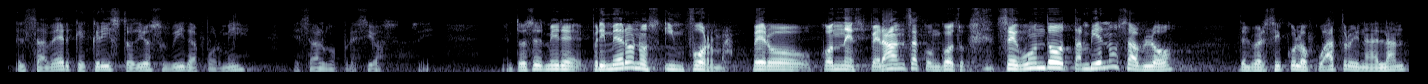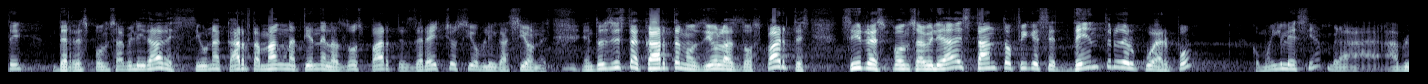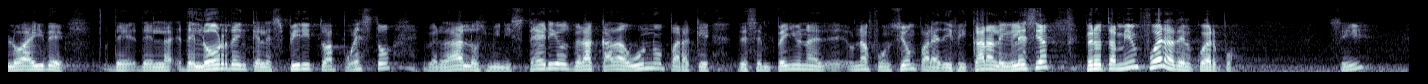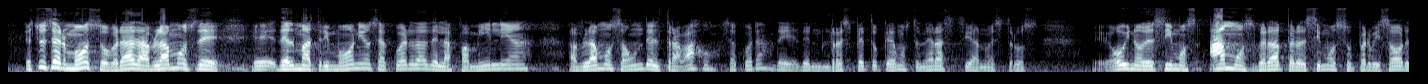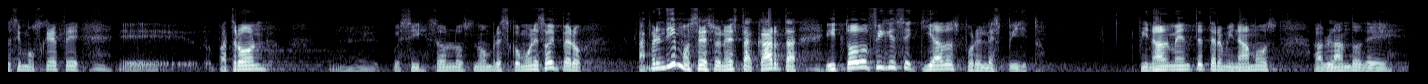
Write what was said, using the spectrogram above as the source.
el saber que Cristo dio su vida por mí es algo precioso. Entonces, mire, primero nos informa, pero con esperanza, con gozo. Segundo, también nos habló del versículo 4 y en adelante de responsabilidades. Si una carta magna tiene las dos partes, derechos y obligaciones. Entonces esta carta nos dio las dos partes. Si responsabilidades tanto, fíjese, dentro del cuerpo, como iglesia, habló ahí de, del orden que el Espíritu ha puesto, ¿verdad? los ministerios, ¿verdad? cada uno para que desempeñe una, una función para edificar a la iglesia, pero también fuera del cuerpo. ¿Sí? Esto es hermoso, ¿verdad? Hablamos de, eh, del matrimonio, ¿se acuerda? De la familia, hablamos aún del trabajo, ¿se acuerda? del respeto que debemos tener hacia nuestros... Eh, hoy no decimos amos, ¿verdad? Pero decimos supervisor, decimos jefe, eh, patrón. pues sí, son los nombres comunes hoy, pero aprendimos eso en esta carta y todo, fíjese, guiados por el Espíritu. Finalmente terminamos hablando de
